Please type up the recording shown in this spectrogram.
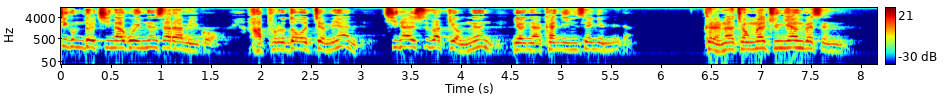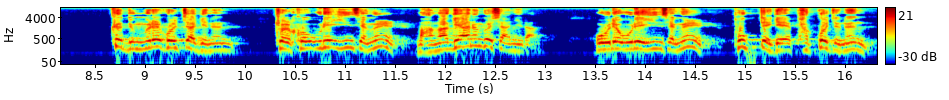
지금도 지나고 있는 사람이고 앞으로도 어쩌면 지날 수밖에 없는 연약한 인생입니다. 그러나 정말 중요한 것은 그 눈물의 골짜기는 결코 우리의 인생을 망하게 하는 것이 아니라 오히려 우리의 인생을 복되게 바꿔주는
